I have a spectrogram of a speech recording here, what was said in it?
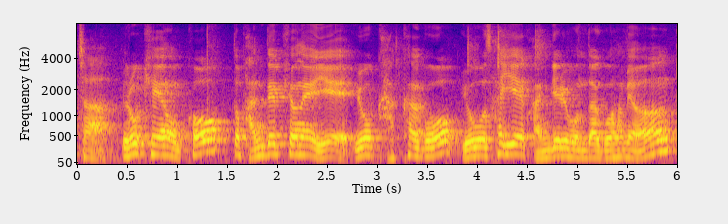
자, 이렇게 해놓고 또 반대편에 얘, 요 각하고 요 사이의 관계를 본다고 하면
